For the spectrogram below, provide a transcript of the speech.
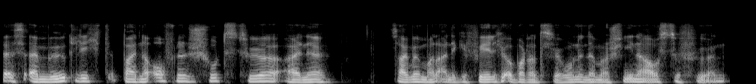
es ermöglicht, bei einer offenen Schutztür eine, sagen wir mal, eine gefährliche Operation in der Maschine auszuführen.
